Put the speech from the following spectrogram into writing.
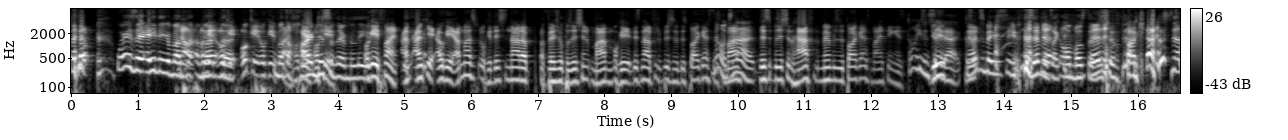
Where is there anything about no, the about okay, the okay, okay, okay, about fine, the hardness of their belief? Okay, fine. I'm okay. Okay, I'm not okay. This is not a official position. My okay, this is not official position of this podcast. This No, it's my- not. This is a position of half the members of the podcast. My thing is Don't even Do say that because no. that just makes it seem as if it's like almost the No, mission of the podcast. no,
